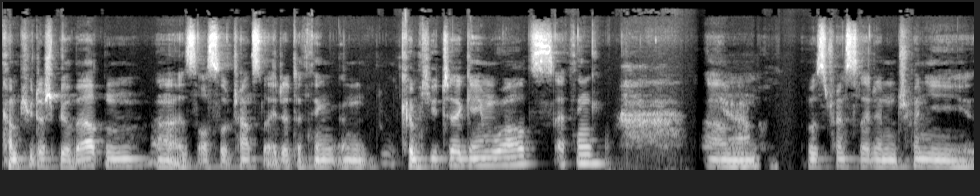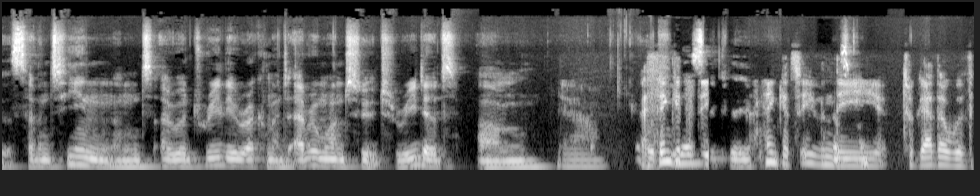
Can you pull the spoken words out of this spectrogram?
Computerspielwelten, uh, is also translated, I think, in Computer Game Worlds, I think. Um, yeah. It was translated in 2017, and I would really recommend everyone to, to read it. Um, yeah, I think it's the, I think it's even the together with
